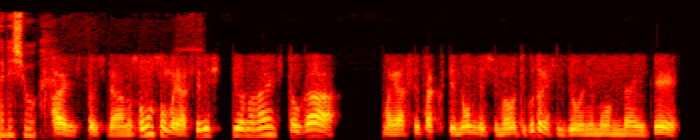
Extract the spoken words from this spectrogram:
えでしょう？はい、はい、そうですね。あの、そもそも痩せる必要のない人が、まあ、痩せたくて飲んでしまうということが非常に問題で、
